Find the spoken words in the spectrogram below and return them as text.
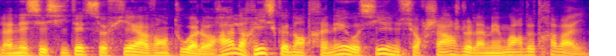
la nécessité de se fier avant tout à l'oral risque d'entraîner aussi une surcharge de la mémoire de travail.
